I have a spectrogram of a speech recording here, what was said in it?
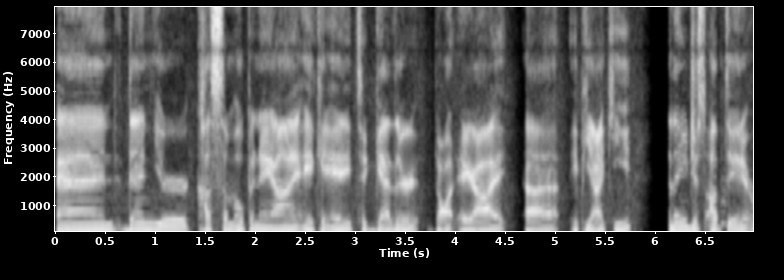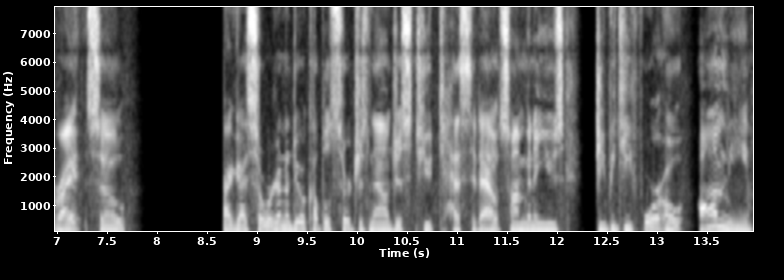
and then your custom OpenAI aka together dot AI uh, API key and then you just update it right so all right guys so we're gonna do a couple searches now just to test it out so I'm gonna use GPT-4o Omni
